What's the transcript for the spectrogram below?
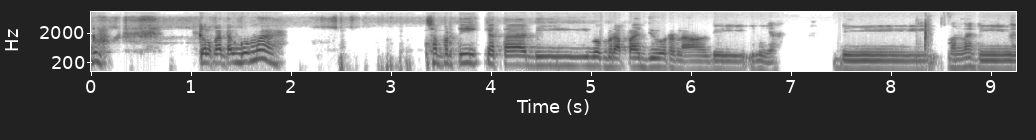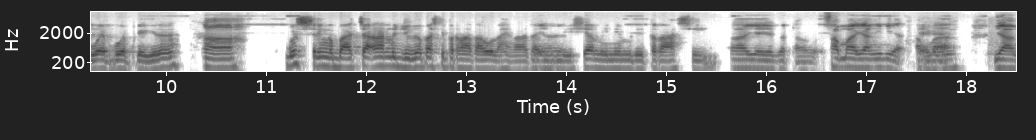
Aduh, kalau kata gue mah seperti kata di beberapa jurnal di ini ya di mana di web-web kayak gitu. Uh, gue sering ngebaca kan lu juga pasti pernah tahu lah yang kata iya. Indonesia minim literasi. Ah iya iya gue tahu. Sama yang ini ya, iya sama ya kan? yang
